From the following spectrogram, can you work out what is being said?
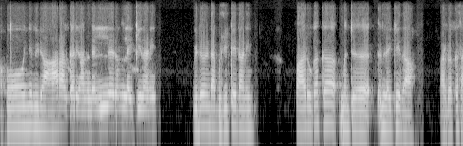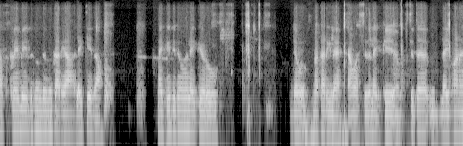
അപ്പോ എന്റെ വീഡിയോ ആറ് ആൾക്കാർ കാണുന്നുണ്ട്. എല്ലാവരും ഒന്ന് ലൈക്ക് ചെയ്താണ്. വീഡിയോ ഡബിൾ ക്ലിക്ക് ചെയ്താണ്. ഫാറൂഖൊക്കെ മറ്റേ ലൈക്ക് ചെയ്താ? ഫാറൂഖൊക്കെ സബ്സ്ക്രൈബ് ചെയ്തിട്ടുണ്ട് നിങ്ങൾക്ക് അറിയാ ലൈക്ക് ചെയ്താ? ലൈക്ക് ചെയ്തിട്ട് ഒന്ന് ലൈക്ക് എന്റെ നിങ്ങൾക്ക് അറിയില്ലേ ഞാൻ ഫസ്റ്റത്തെ ലൈക്ക് ഫസ്റ്റത്തെ ലൈവാണ്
